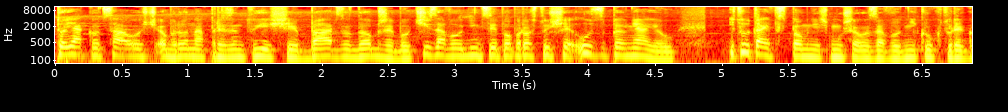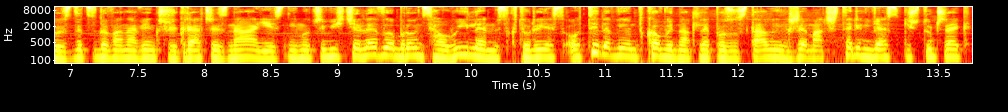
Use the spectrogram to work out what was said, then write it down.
to jako całość obrona prezentuje się bardzo dobrze, bo ci zawodnicy po prostu się uzupełniają. I tutaj wspomnieć muszę o zawodniku, którego zdecydowana większość graczy zna. Jest nim oczywiście lewy obrońca Willems, który jest o tyle wyjątkowy na tle pozostałych, że ma cztery gwiazdki sztuczek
